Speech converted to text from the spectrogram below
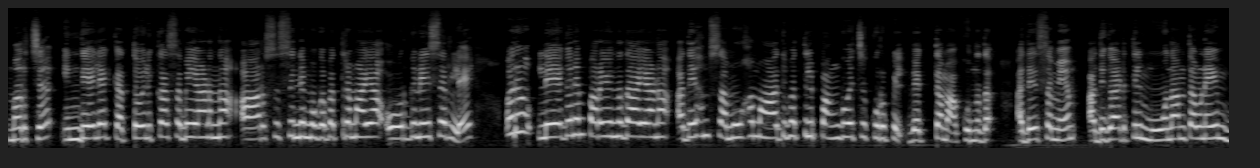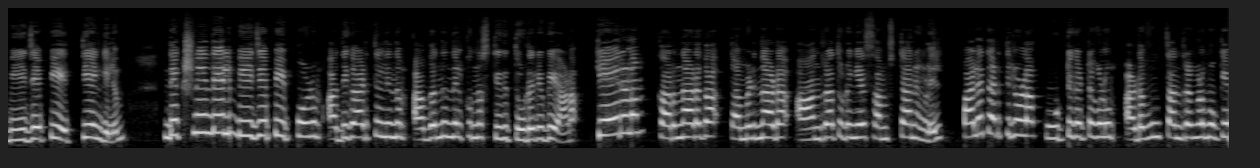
മറിച്ച് ഇന്ത്യയിലെ കത്തോലിക്ക സഭയാണെന്ന ആർ എസ് എസിന്റെ മുഖപത്രമായ ഓർഗനൈസറിലെ ഒരു ലേഖനം പറയുന്നതായാണ് അദ്ദേഹം സമൂഹ മാധ്യമത്തിൽ പങ്കുവച്ച കുറിപ്പിൽ വ്യക്തമാക്കുന്നത്. അതേസമയം അധികാരത്തിൽ മൂന്നാം തവണയും ബി എത്തിയെങ്കിലും ദക്ഷിണേന്ത്യയിൽ ബി ജെ പി ഇപ്പോഴും അധികാരത്തിൽ നിന്നും അകന്നു നിൽക്കുന്ന സ്ഥിതി തുടരുകയാണ്. കേരളം കർണാടക തമിഴ്നാട് ആന്ധ്ര തുടങ്ങിയ സംസ്ഥാനങ്ങളിൽ പലതരത്തിലുള്ള കൂട്ടുകെട്ടുകളും അടവും തന്ത്രങ്ങളും ഒക്കെ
